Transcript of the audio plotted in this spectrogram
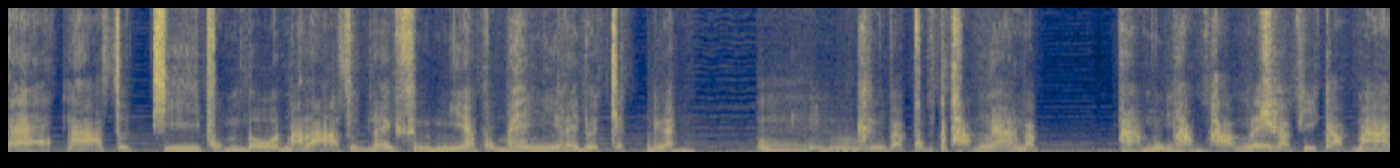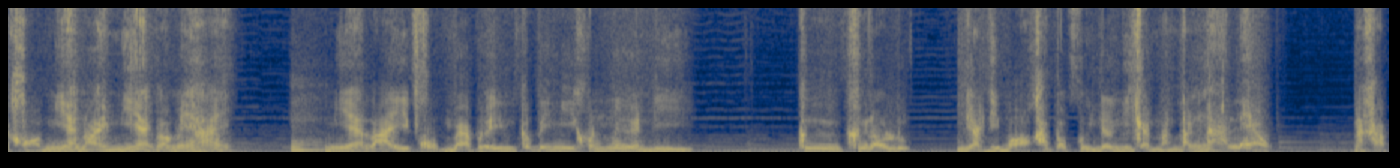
แต่ล่าสุดที่ผมโดนมาล่าสุดเลยคือเมียผมไม่ให้มีอะไรด้วยเจ็ดเดือนอืมคือแบบผมก็ทำงานแบบหามรุ่งหามค่ำเลยครับ พี่กลับมาขอเมียหน่อยเมียก็ไม่ให้ เมียไล่ผมแบบเอ้ยก็ไม่มีคนอื่นดี คือคือเรารู้อย่างที่บอกครับเราคุยเรื่องนี้กันมันตั้งนานแล้ว นะครับ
